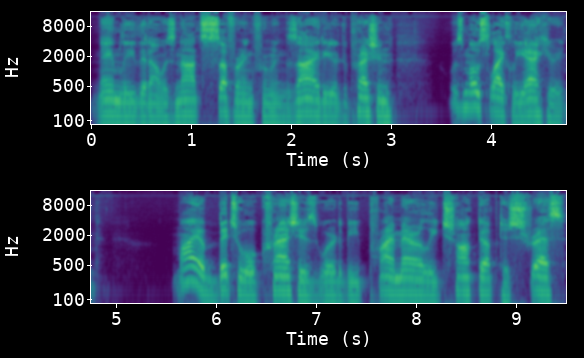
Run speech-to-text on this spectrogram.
namely that I was not suffering from anxiety or depression, was most likely accurate. My habitual crashes were to be primarily chalked up to stress.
